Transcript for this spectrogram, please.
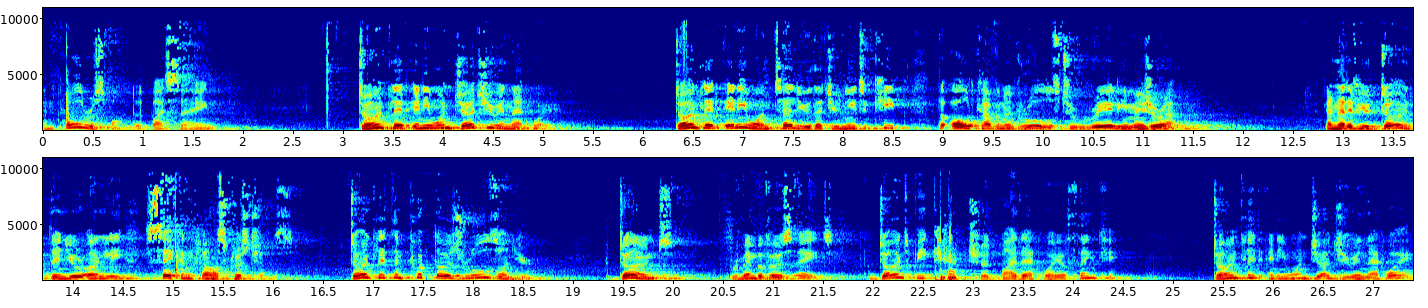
And Paul responded by saying, Don't let anyone judge you in that way. Don't let anyone tell you that you need to keep the Old Covenant rules to really measure up. And that if you don't, then you're only second class Christians. Don't let them put those rules on you. Don't, remember verse 8, don't be captured by that way of thinking. Don't let anyone judge you in that way.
